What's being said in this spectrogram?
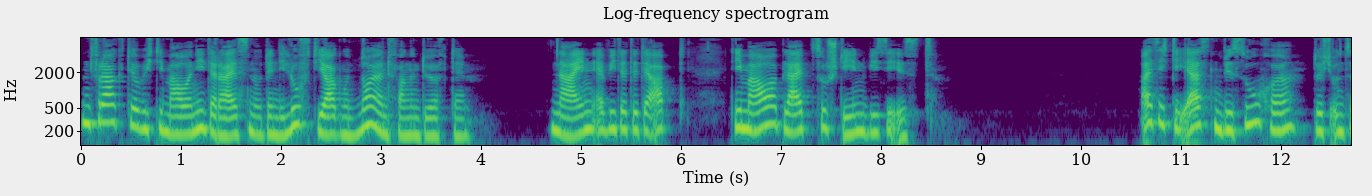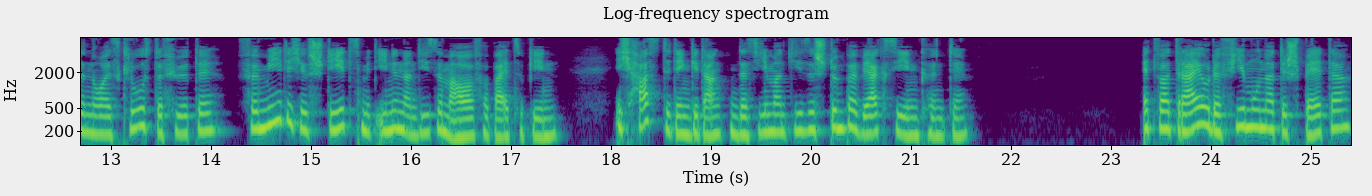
und fragte, ob ich die Mauer niederreißen oder in die Luft jagen und neu anfangen dürfte. Nein, erwiderte der Abt, die Mauer bleibt so stehen, wie sie ist. Als ich die ersten Besucher durch unser neues Kloster führte, vermied ich es stets, mit ihnen an dieser Mauer vorbeizugehen. Ich hasste den Gedanken, dass jemand dieses Stümperwerk sehen könnte. Etwa drei oder vier Monate später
